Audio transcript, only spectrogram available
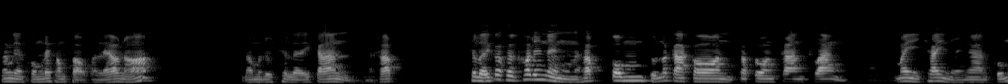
นักเรียนคงได้คำตอบกันแล้วเนาะเรามาดูเฉลยกันนะครับ เฉลยก็คือข้อที่หนึ่งนะครับกรมศุลกากรกระทรวงการคลัง ไม่ใช่หน่วยงานคุ้ม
